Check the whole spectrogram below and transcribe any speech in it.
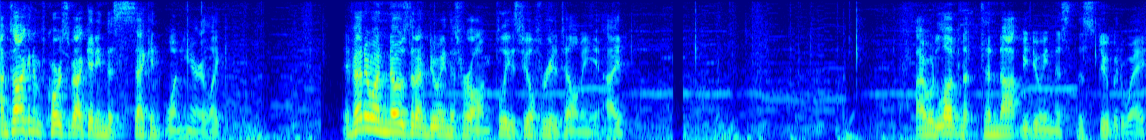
I'm talking, of course, about getting the second one here. Like, if anyone knows that I'm doing this wrong, please feel free to tell me. I I would love to not be doing this the stupid way.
